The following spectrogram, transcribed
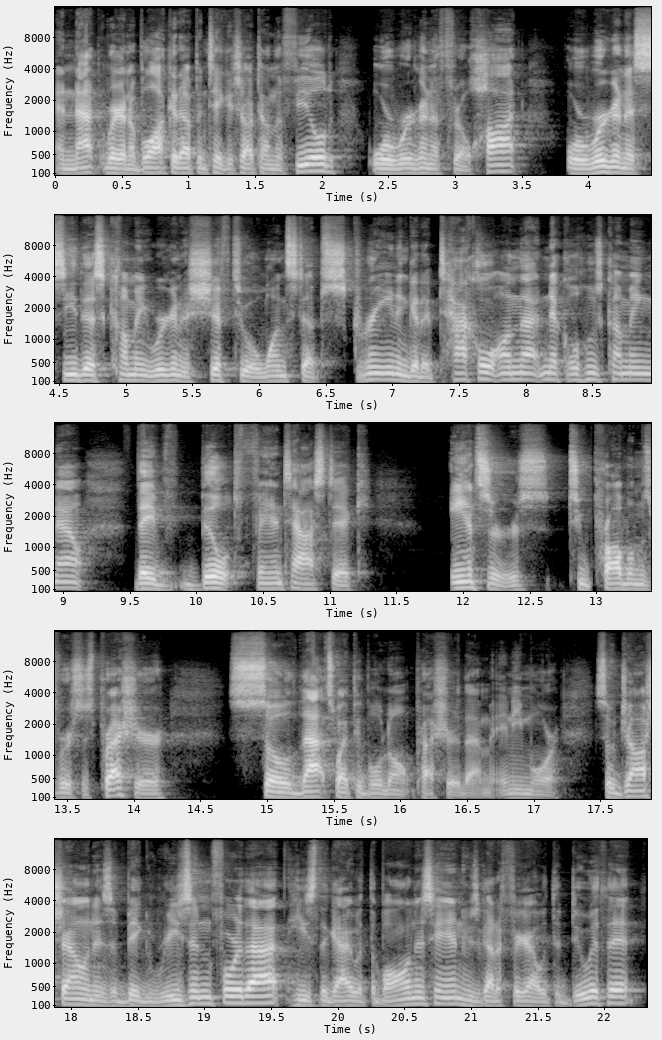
and not we're going to block it up and take a shot down the field, or we're going to throw hot, or we're going to see this coming. We're going to shift to a one-step screen and get a tackle on that nickel who's coming now. They've built fantastic answers to problems versus pressure. So that's why people don't pressure them anymore. So Josh Allen is a big reason for that. He's the guy with the ball in his hand who's got to figure out what to do with it.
